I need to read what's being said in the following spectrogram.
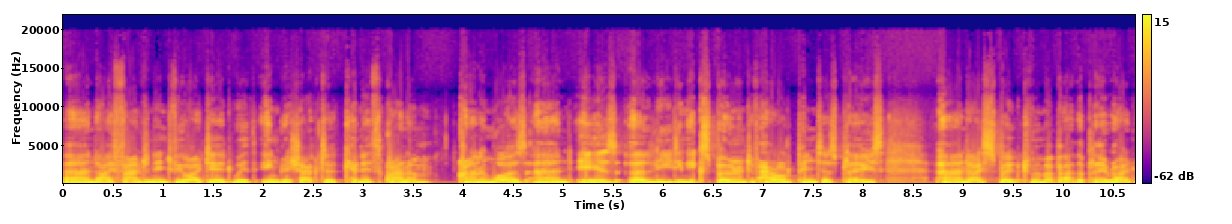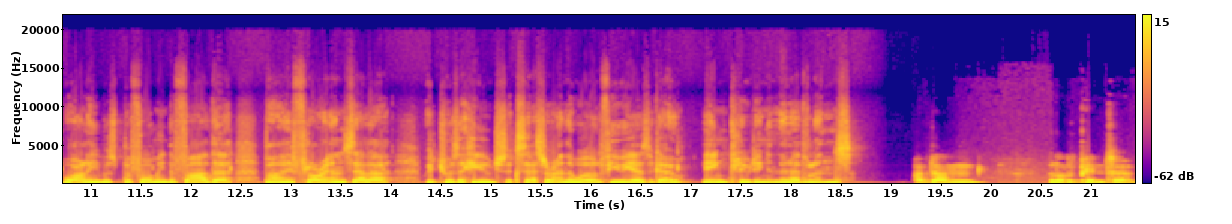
and I found an interview I did with English actor Kenneth Cranham. Cranham was and is a leading exponent of Harold Pinter's plays, and I spoke to him about the playwright while he was performing The Father by Florian Zeller, which was a huge success around the world a few years ago, including in the Netherlands. I've done a lot of Pinter,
